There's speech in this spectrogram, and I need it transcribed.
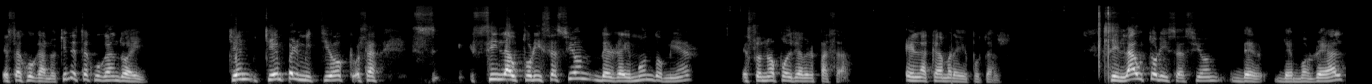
está jugando. ¿Quién está jugando ahí? ¿Quién, quién permitió? O sea, sin la autorización de Raimundo Mier, eso no podría haber pasado en la Cámara de Diputados sin la autorización de, Monreal,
